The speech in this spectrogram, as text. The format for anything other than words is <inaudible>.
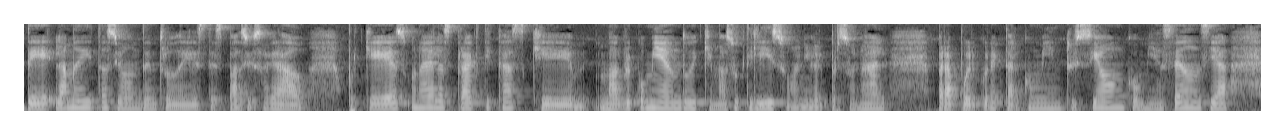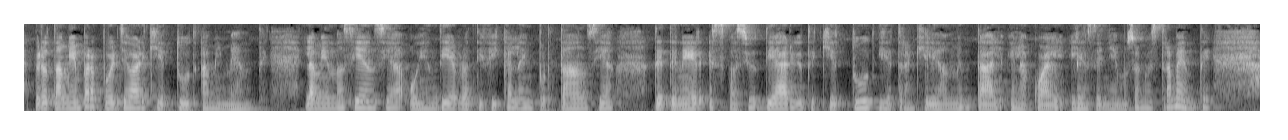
de la meditación dentro de este espacio sagrado porque es una de las prácticas que más recomiendo y que más utilizo a nivel personal para poder conectar con mi intuición, con mi esencia, pero también para poder llevar quietud a mi mente. La misma ciencia hoy en día ratifica la importancia de tener espacios diarios de quietud y de tranquilidad mental en la cual le enseñemos a nuestra mente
